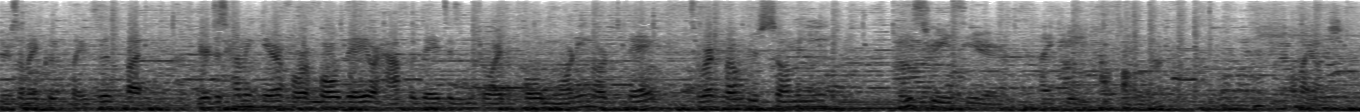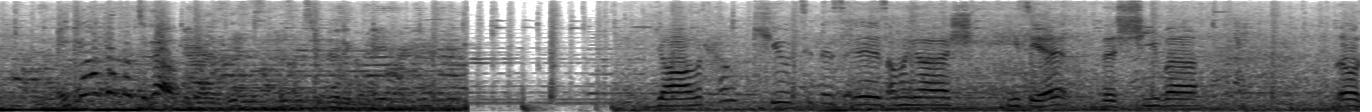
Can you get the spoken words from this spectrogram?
there's so many good places, but you're just coming here for a full day or half a day to enjoy the whole morning or today to work from. There's so many pastries here. I hate alfalfa. Oh my gosh. Maybe I'll get them to go because this, this looks really great. Y'all, look how cute this is. Oh my gosh. Can you see it? The Shiba little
